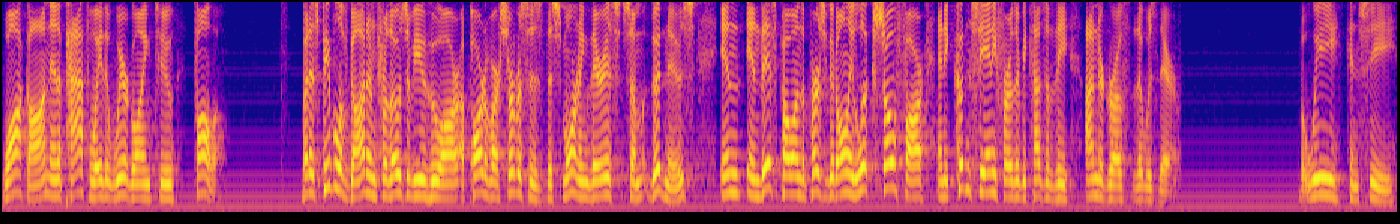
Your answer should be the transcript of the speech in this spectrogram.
walk on and a pathway that we're going to follow. But as people of God, and for those of you who are a part of our services this morning, there is some good news. In, in this poem, the person could only look so far and he couldn't see any further because of the undergrowth that was there. But we can see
